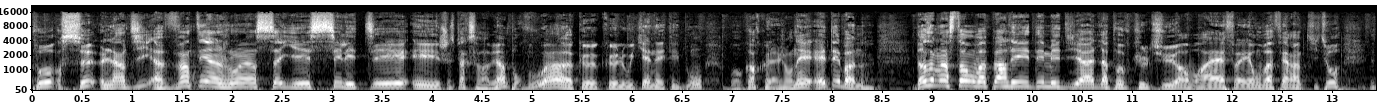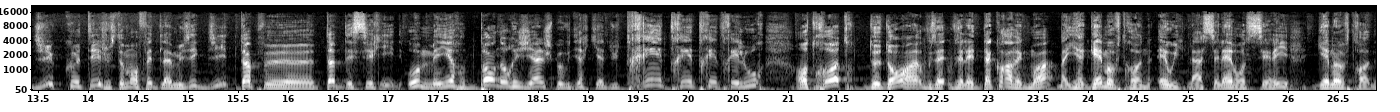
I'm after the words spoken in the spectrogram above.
pour ce lundi à 21 juin. Ça y est, c'est l'été et j'espère que ça va bien pour vous, hein, que, que le week-end a été bon ou encore que la journée a été bonne. Dans un instant, on va parler des médias, de la pop culture, bref, et on va faire un petit tour du côté justement en fait de la musique dit top, euh, top des séries aux meilleures bandes originales. Je peux vous dire qu'il y a du très très très très lourd. Entre autres, dedans, hein, vous, allez, vous allez être d'accord avec moi, bah, il y a Game of Thrones. Et oui, la célèbre série Game of Thrones.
